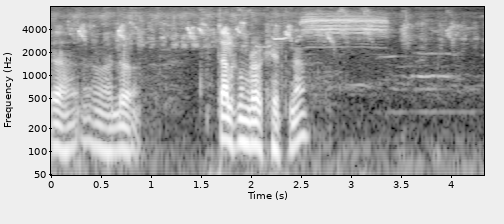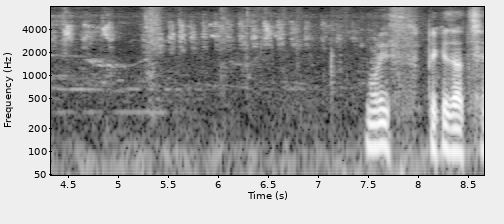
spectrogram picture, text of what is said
এটা হলো চাল কুমড়ার ক্ষেত, না? মরিচ পেকে যাচ্ছে।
